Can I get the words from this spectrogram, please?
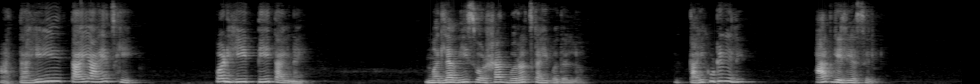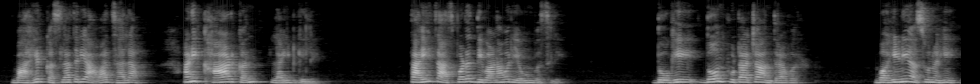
आत्ताही ताई आहेच की पण ही ती ताई नाही. मधल्या वीस वर्षात बरंच काही बदललं. ताई कुठे गेली? आत गेली असेल. बाहेर कसला तरी आवाज झाला आणि खाडकन लाइट गेले. ताई चाचपडत दिवाणावर येऊन बसली. दोघी दोन फुटाच्या अंतरावर. बहिणी असूनही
